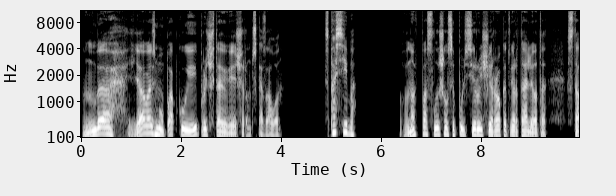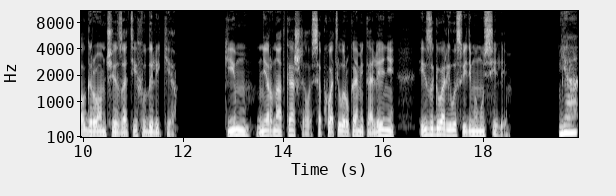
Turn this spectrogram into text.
«Да, я возьму папку и прочитаю вечером», — сказал он. «Спасибо». Вновь послышался пульсирующий рокот вертолета, стал громче, затих вдалеке. Ким нервно откашлялась, обхватила руками колени и заговорила с видимым усилием. «Я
